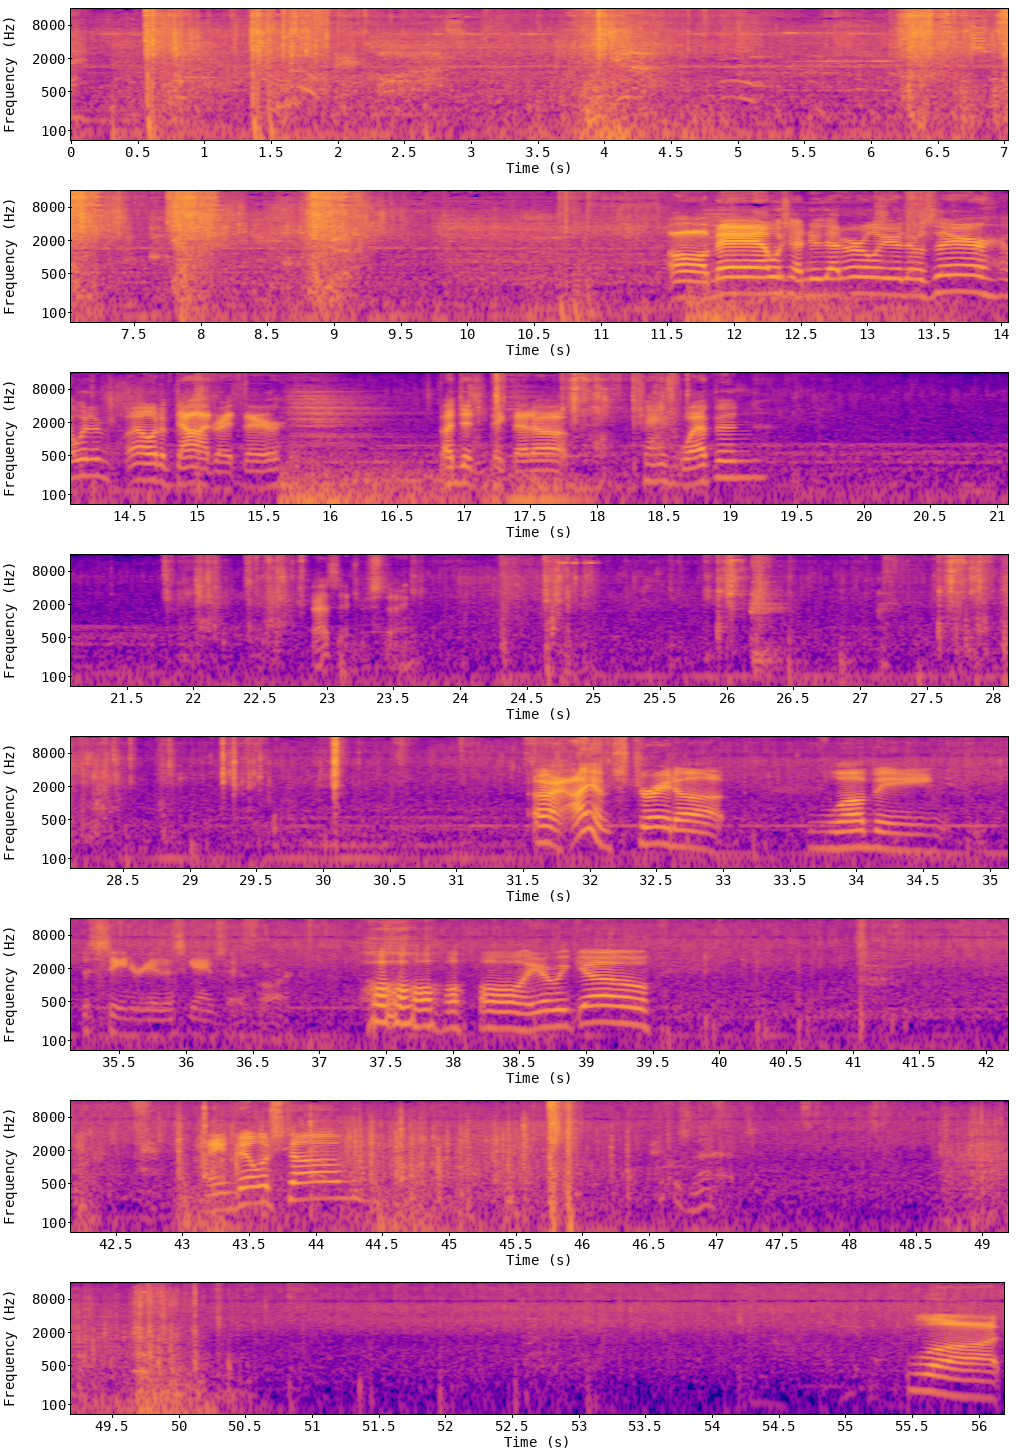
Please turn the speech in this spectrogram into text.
Oh man, I wish I knew that earlier. That was there. I would have. I would have died right there. I didn't pick that up. Change weapon. That's interesting. Alright, I am straight up loving the scenery of this game so far. Ho ho ho here we go. Main village Tom. What that? Look.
